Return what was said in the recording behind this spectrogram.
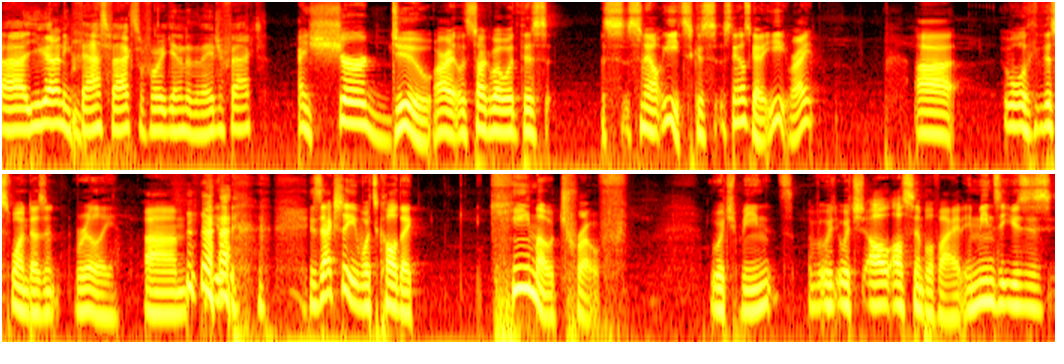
Uh, you got any fast facts before we get into the major fact? I sure do. All right, let's talk about what this s- snail eats because snails got to eat, right? Uh, well, this one doesn't really. Um, it's actually what's called a chemotroph, which means, which, which I'll, I'll simplify it. It means it uses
